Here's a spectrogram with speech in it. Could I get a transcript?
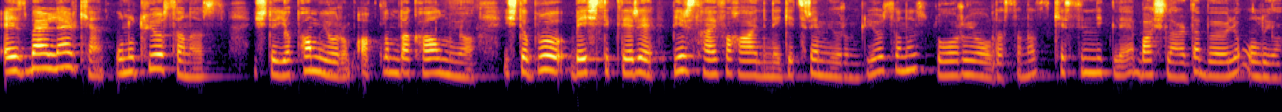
Ezberlerken unutuyorsanız işte yapamıyorum, aklımda kalmıyor, işte bu beşlikleri bir sayfa haline getiremiyorum diyorsanız doğru yoldasınız. Kesinlikle başlarda böyle oluyor.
